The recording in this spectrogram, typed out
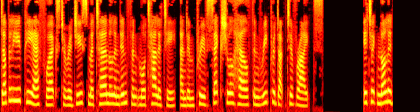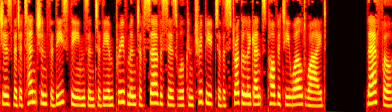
WPF works to reduce maternal and infant mortality, and improve sexual health and reproductive rights. It acknowledges that attention for these themes and to the improvement of services will contribute to the struggle against poverty worldwide. Therefore,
